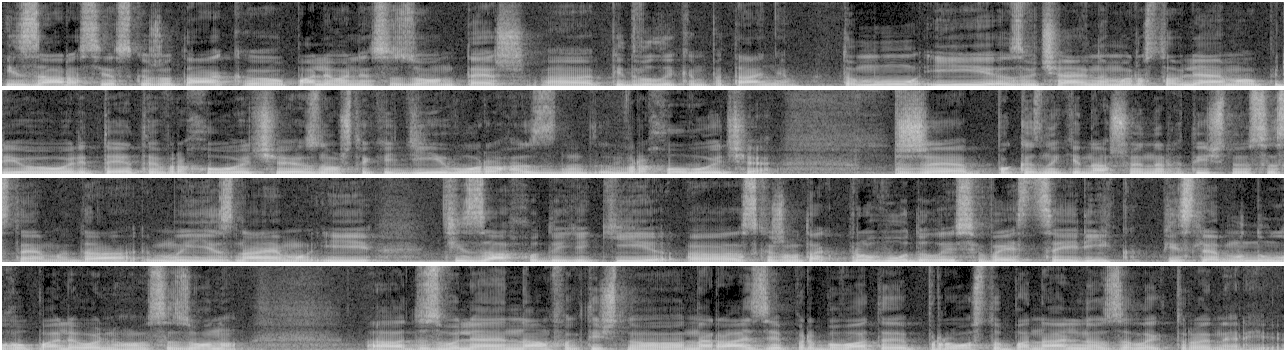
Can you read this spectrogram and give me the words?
І зараз я скажу так, опалювальний сезон теж е, під великим питанням. Тому і звичайно ми розставляємо пріоритети, враховуючи знову ж таки дії ворога, враховуючи вже показники нашої енергетичної системи. Да, ми її знаємо. І ті заходи, які, е, скажімо так, проводились весь цей рік після минулого опалювального сезону. е, Дозволяє нам фактично наразі перебувати просто банально з електроенергією.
